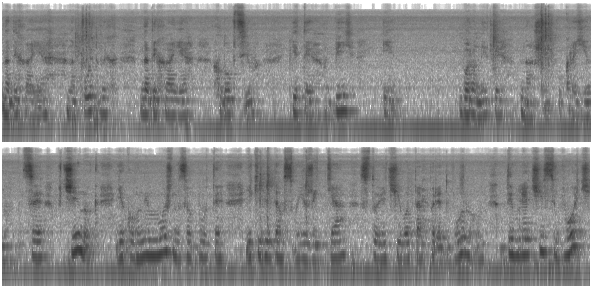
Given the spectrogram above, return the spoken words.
надихає на подвиг, надихає хлопців іти в бій і боронити нашу Україну. Це вчинок, якого не можна забути, який віддав своє життя, стоячи отак перед ворогом, дивлячись в очі,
